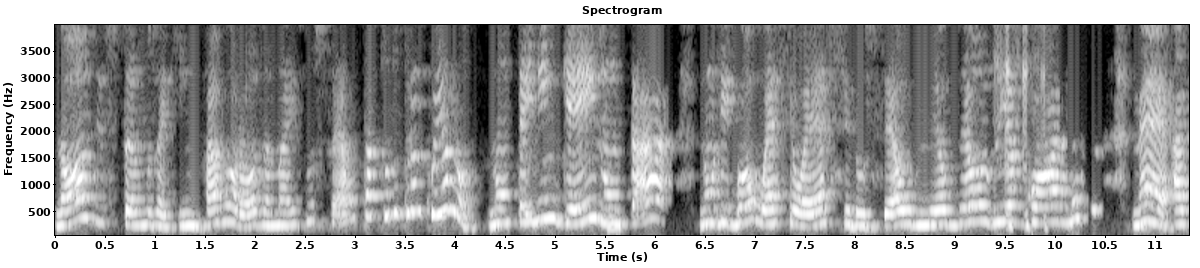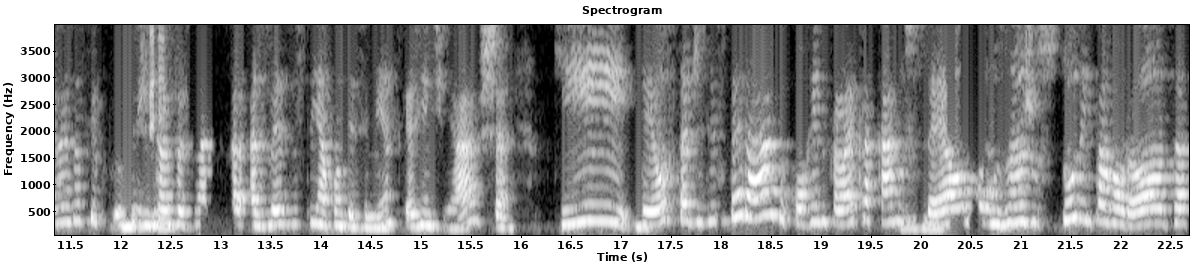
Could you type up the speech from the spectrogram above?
Nós estamos aqui em Pavorosa, mas no céu está tudo tranquilo. Não tem ninguém, Sim. não tá, não ligou o SOS do céu. Meu Deus, e agora? né? Às vezes eu fico brincando, assim, às vezes tem acontecimentos que a gente acha que Deus está desesperado, correndo para lá e para cá no uhum. céu, com os anjos tudo em pavorosa.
